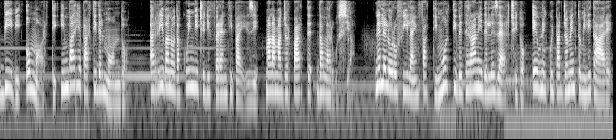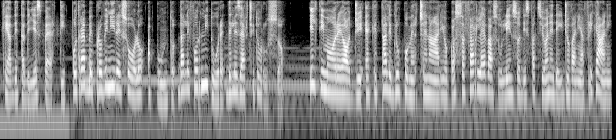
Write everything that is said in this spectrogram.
vivi o morti in varie parti del mondo arrivano da 15 differenti paesi, ma la maggior parte dalla Russia. Nelle loro fila infatti molti veterani dell'esercito e un equipaggiamento militare che a detta degli esperti potrebbe provenire solo, appunto, dalle forniture dell'esercito russo. Il timore oggi è che tale gruppo mercenario possa far leva sull'insoddisfazione dei giovani africani,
